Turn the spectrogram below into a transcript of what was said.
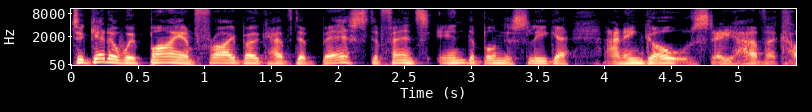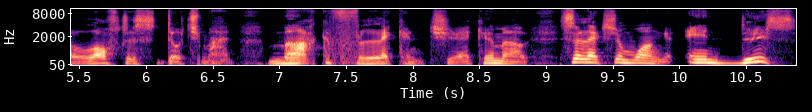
Together with Bayern, Freiburg have the best defence in the Bundesliga, and in goals they have a colossus Dutchman, Mark Flekken. Check him out. Selection one in this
